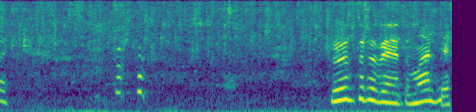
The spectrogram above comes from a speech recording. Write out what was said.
Öldürüverdim hadi.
